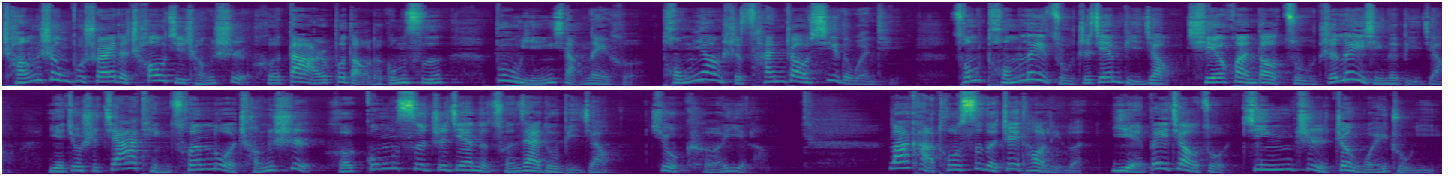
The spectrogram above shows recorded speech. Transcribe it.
长盛不衰的超级城市和大而不倒的公司，不影响内核，同样是参照系的问题。从同类组织间比较切换到组织类型的比较，也就是家庭、村落、城市和公司之间的存在度比较就可以了。拉卡托斯的这套理论也被叫做精致正伪主义，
